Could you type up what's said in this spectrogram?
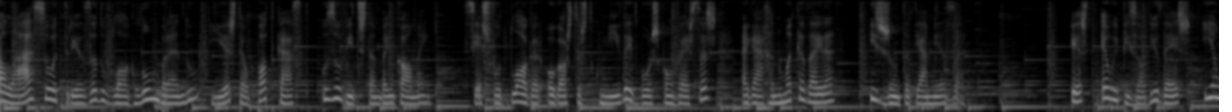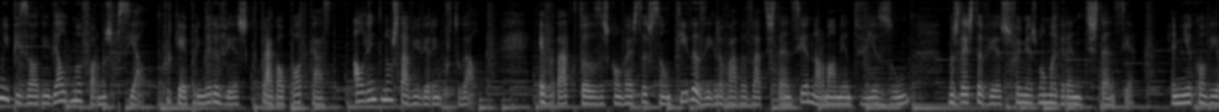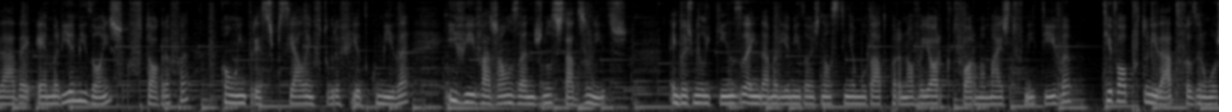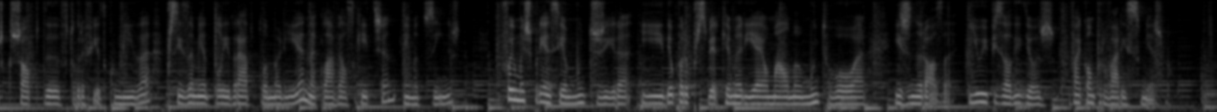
Olá, sou a Teresa do blog Lumbrando e este é o podcast Os Ouvidos Também Comem. Se és food blogger ou gostas de comida e de boas conversas, agarra numa cadeira e junta-te à mesa. Este é o episódio 10 e é um episódio de alguma forma especial, porque é a primeira vez que trago ao podcast alguém que não está a viver em Portugal. É verdade que todas as conversas são tidas e gravadas à distância, normalmente via Zoom, mas desta vez foi mesmo a uma grande distância. A minha convidada é Maria Midões, fotógrafa, com um interesse especial em fotografia de comida e vive há já uns anos nos Estados Unidos. Em 2015, ainda a Maria Midões não se tinha mudado para Nova York de forma mais definitiva. Tive a oportunidade de fazer um workshop de fotografia de comida, precisamente liderado pela Maria, na Clavel's Kitchen, em Matosinhos. Foi uma experiência muito gira e deu para perceber que a Maria é uma alma muito boa e generosa, e o episódio de hoje vai comprovar isso mesmo.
